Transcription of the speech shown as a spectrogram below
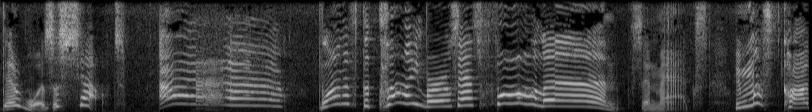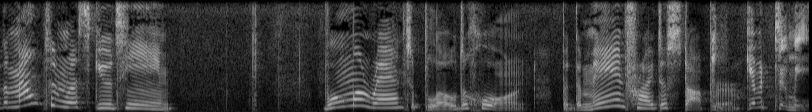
there was a shout. Ah! One of the climbers has fallen, said Max. We must call the mountain rescue team. Wilma ran to blow the horn, but the man tried to stop her. Give it to me.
